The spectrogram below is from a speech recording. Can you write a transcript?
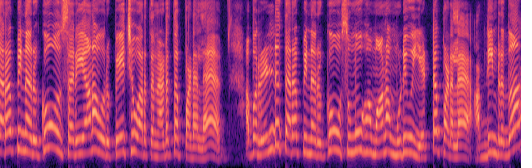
தரப்பினருக்கும் சரியான ஒரு பேச்சுவார்த்தை நடத்தப்படலை. அப்போ ரெண்டு தரப்பினருக்கும் சுமூகமான முடிவு எட்டப்படலை அப்படின்றது தான்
